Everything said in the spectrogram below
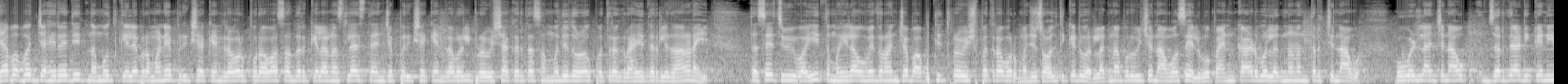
त्याबाबत जाहिरातीत नमूद केल्याप्रमाणे परीक्षा केंद्रावर पुरावा सादर केला नसल्यास त्यांच्या परीक्षा केंद्रावरील प्रवेशाकरिता संबंधित ओळखपत्र ग्राह्य धरले जाणार नाही. तसेच विवाहित महिला उमेदवारांच्या बाबतीत प्रवेशपत्रावर म्हणजेच ऑल तिकीटवर लग्नापूर्वीचे नाव असेल व पॅन कार्ड व लग्नानंतरचे नाव व वडिलांचे नाव जर त्या ठिकाणी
